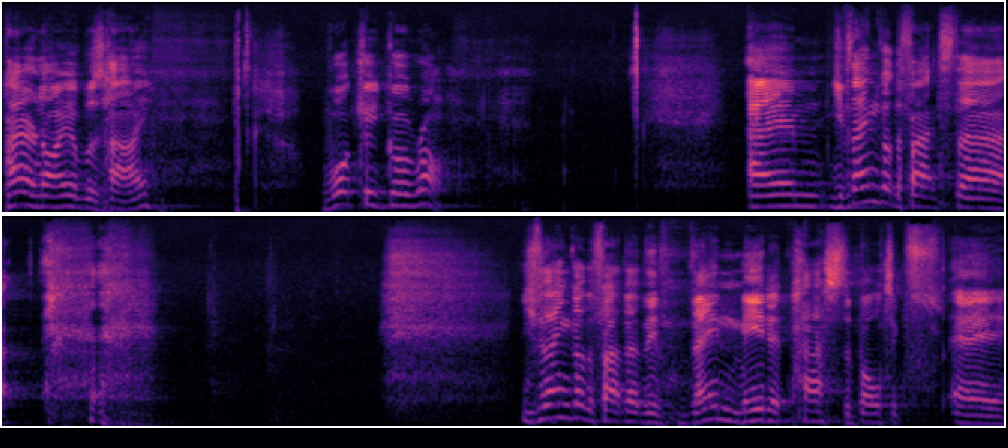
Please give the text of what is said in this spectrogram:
paranoia was high. What could go wrong? Um, you've then got the fact that You've then got the fact that they've then made it past the Baltic uh,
